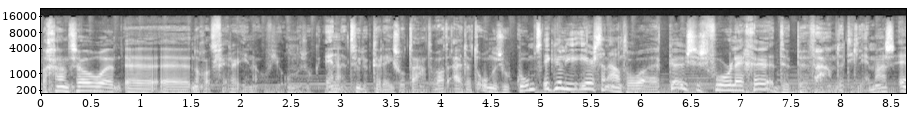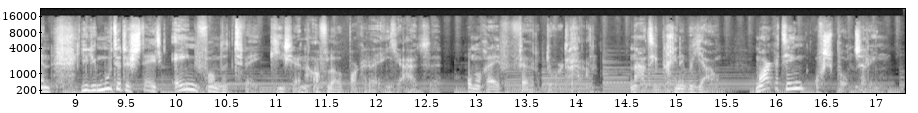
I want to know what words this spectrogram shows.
We gaan zo eh, nog wat verder in over je onderzoek. En natuurlijk de resultaten, wat uit het onderzoek komt. Ik wil je eerst een aantal keuzes voorleggen, de befaamde dilemma's. En jullie moeten er steeds één van de twee kiezen. En afloop pakken we er eentje uit om nog even verder op door te gaan. Nati, beginnen met jou. Marketing of sponsoring?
